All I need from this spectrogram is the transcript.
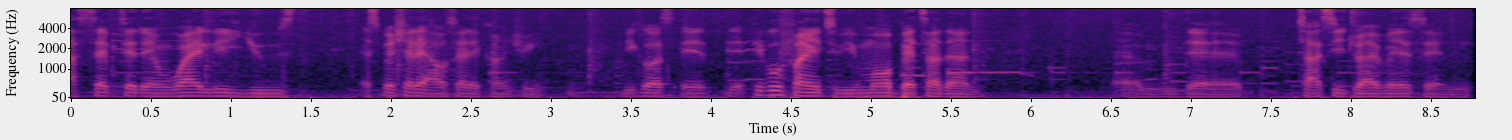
accepted and widely used, especially outside the country, because it, people find it to be more better than um, the taxi drivers and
